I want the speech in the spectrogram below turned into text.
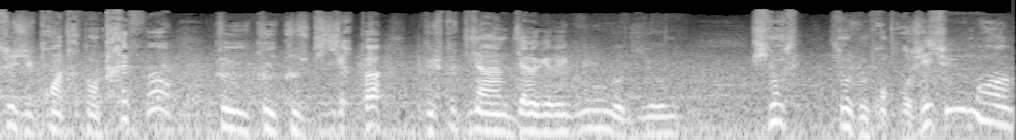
que je prends un traitement très fort que, que, que je ne désire pas que je peux tenir un dialogue avec vous, Guillaume. Sinon, sinon je me prends pour Jésus, moi.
